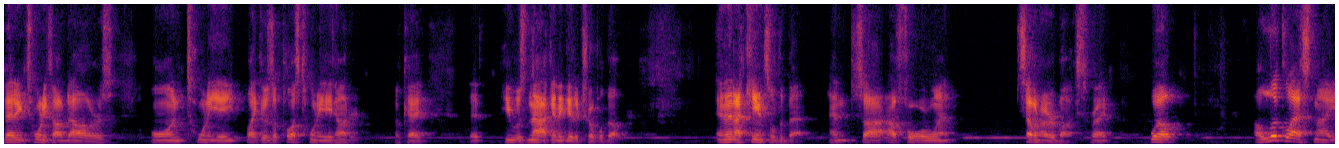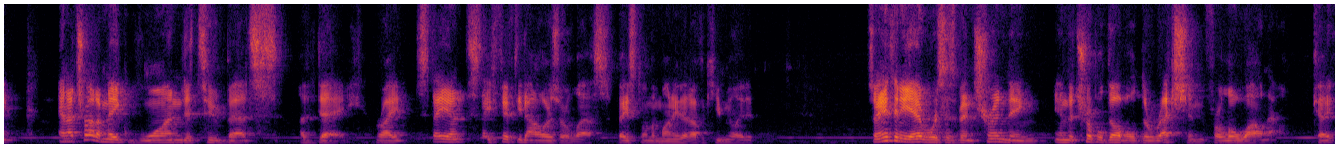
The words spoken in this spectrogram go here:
betting twenty five dollars on twenty eight, like it was a plus twenty eight hundred. Okay, that he was not going to get a triple double, and then I canceled the bet, and so I, I forwent seven hundred bucks. Right. Well, I look last night, and I try to make one to two bets a day. Right. Stay stay fifty dollars or less based on the money that I've accumulated. So Anthony Edwards has been trending in the triple double direction for a little while now. Okay.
